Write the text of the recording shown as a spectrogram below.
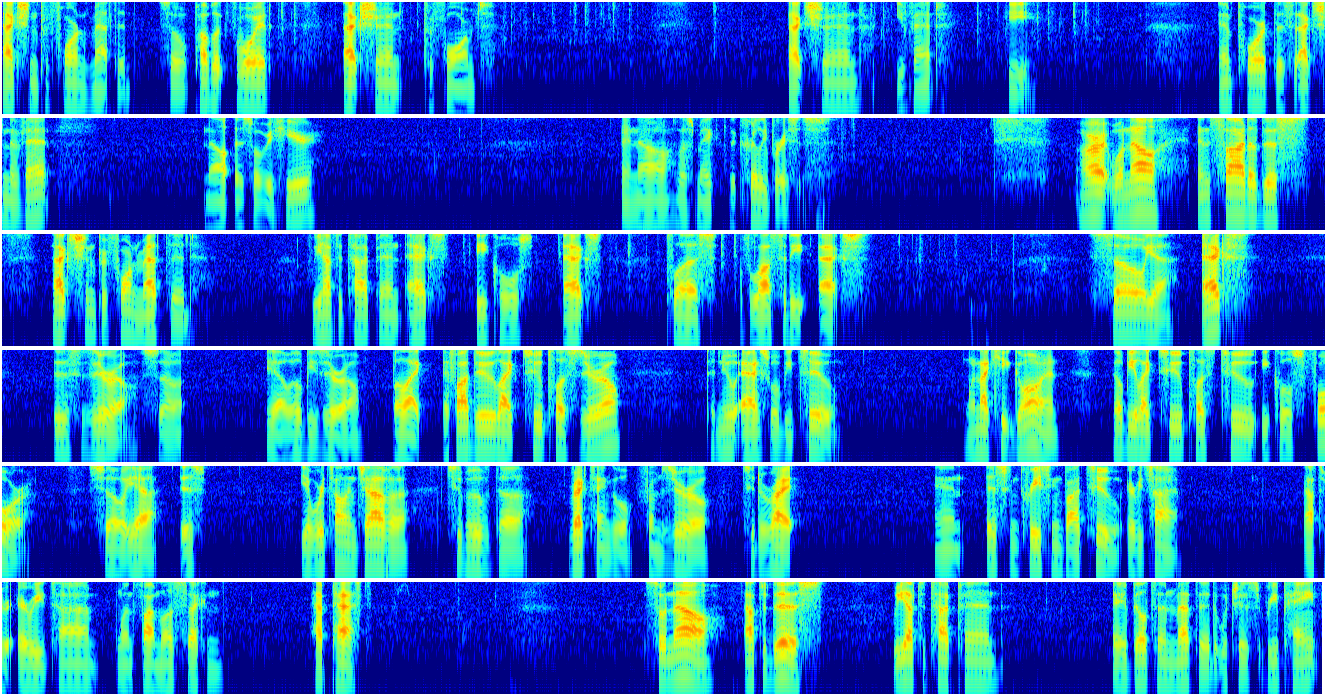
action performed method. So public void action performed action event E. Import this action event now it's over here. And now let's make the curly braces. Alright, well now inside of this action perform method, we have to type in x equals x plus velocity x. So yeah, x is 0. So yeah, it will be 0. But like if I do like 2 plus 0, the new x will be 2. When I keep going, it'll be like 2 plus 2 equals 4. So yeah, it's yeah, we're telling Java to move the rectangle from 0 to the right. And it's increasing by 2 every time. After every time when 5 milliseconds have passed. So now after this, we have to type in a built-in method which is repaint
